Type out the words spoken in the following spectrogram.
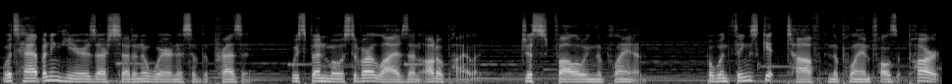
What's happening here is our sudden awareness of the present. We spend most of our lives on autopilot, just following the plan. But when things get tough and the plan falls apart,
